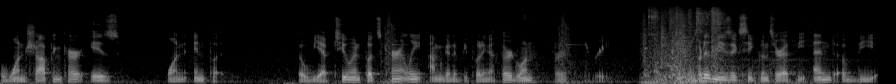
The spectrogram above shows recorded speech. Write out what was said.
One shopping cart is one input. So we have two inputs currently. I'm going to be putting a third one for three. Put a music sequencer at the end of the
